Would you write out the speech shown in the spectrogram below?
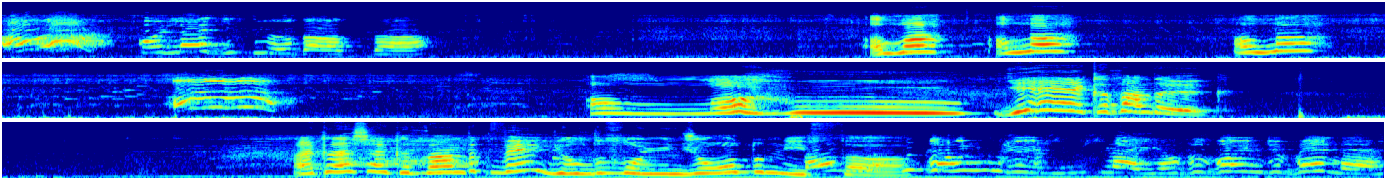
Allah! Goller gidiyordu az daha. Allah Allah Allah Aa! Allahu. Yeah kazandık. Arkadaşlar kazandık ve yıldız oyuncu oldu Ben Nisa. yıldız oyuncuyum. Hüsnü. Yıldız oyuncu benim.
